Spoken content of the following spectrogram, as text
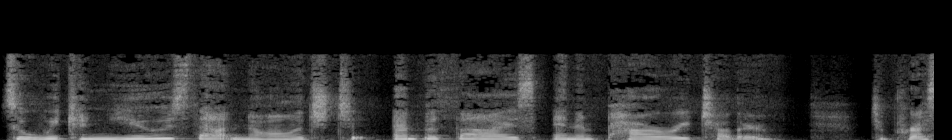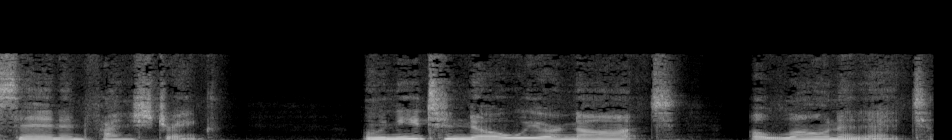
so we can use that knowledge to empathize and empower each other to press in and find strength. We need to know we are not alone in it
